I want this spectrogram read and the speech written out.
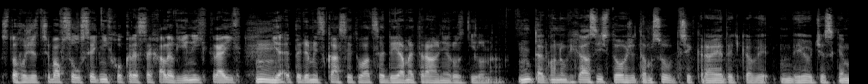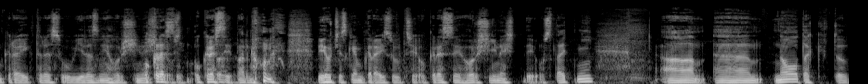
z toho, že třeba v sousedních okresech, ale v jiných krajích hmm. je epidemická situace diametrálně rozdílná. Hmm, tak ono vychází z toho, že tam jsou tři kraje teďka v, v jeho českém kraji, které jsou výrazně horší než... Okresy. Okresy, pardon. v jeho českém kraji jsou tři okresy horší než ty ostatní. A no, tak to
